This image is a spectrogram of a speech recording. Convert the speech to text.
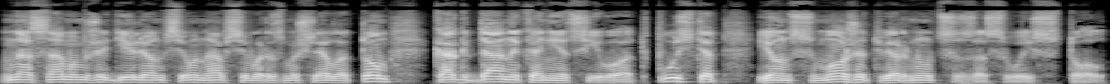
На самом же деле он всего-навсего размышлял о том, когда, наконец, его отпустят, и он сможет вернуться за свой стол.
